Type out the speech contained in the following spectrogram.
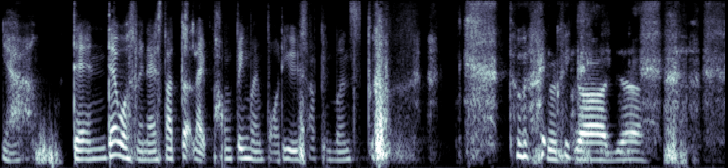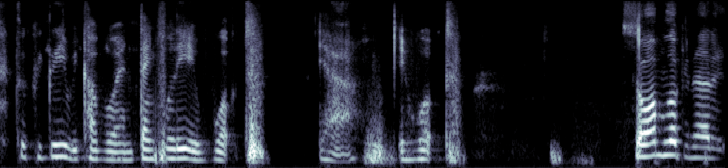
Yeah. Then that was when I started like pumping my body with supplements to like Good quickly God, yeah. to quickly recover and thankfully it worked. Yeah, it worked. So I'm looking at it,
